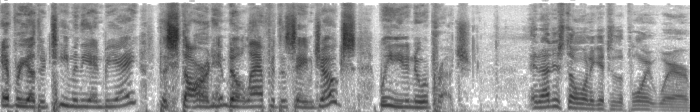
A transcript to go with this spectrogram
every other team in the NBA. The star and him don't laugh at the same jokes. We need a new approach. And I just don't want to get to the point where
